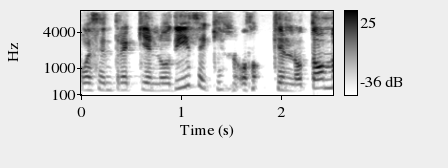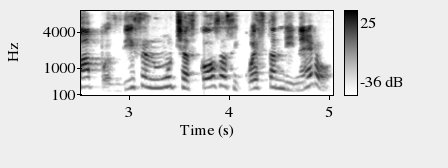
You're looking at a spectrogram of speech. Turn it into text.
pues entre quien lo dice y quien lo, quien lo toma, pues dicen muchas cosas y cuestan dinero.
